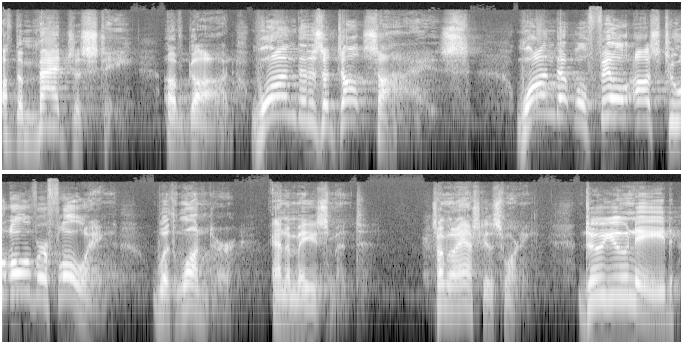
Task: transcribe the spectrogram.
of the majesty of God, one that is adult size, one that will fill us to overflowing with wonder and amazement. So I'm going to ask you this morning do you need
